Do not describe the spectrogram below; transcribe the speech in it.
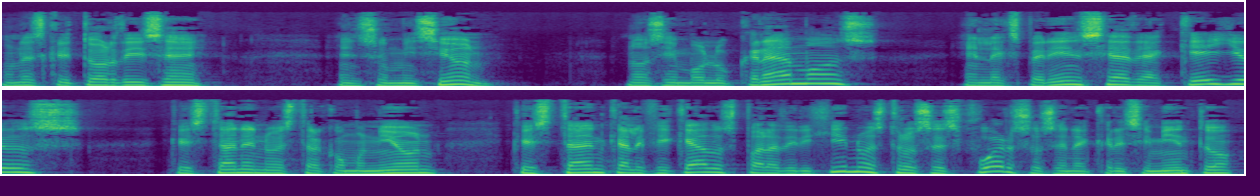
Un escritor dice, en su misión, nos involucramos en la experiencia de aquellos que están en nuestra comunión, que están calificados para dirigir nuestros esfuerzos en el crecimiento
